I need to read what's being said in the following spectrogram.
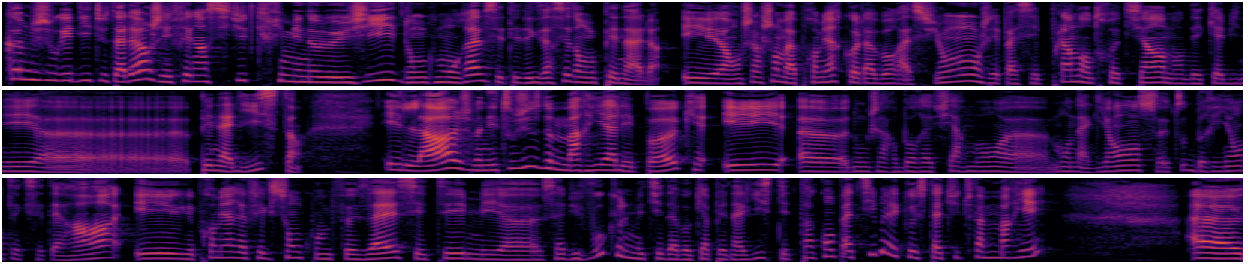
Comme je vous l'ai dit tout à l'heure, j'ai fait l'institut de criminologie, donc mon rêve c'était d'exercer dans le pénal. Et euh, en cherchant ma première collaboration, j'ai passé plein d'entretiens dans des cabinets euh, pénalistes. Et là, je venais tout juste de me marier à l'époque et euh, donc j'arborais fièrement mon alliance, toute brillante, etc. Et les premières réflexions qu'on me faisait, c'était mais savez-vous que le métier d'avocat pénaliste est incompatible avec le statut de femme mariée? Euh,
